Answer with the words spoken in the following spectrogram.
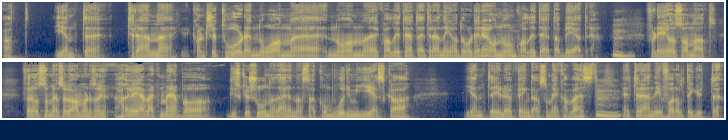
at jenter trener, kanskje tåler noen, eh, noen eh, kvaliteter i treninga dårligere, og noen kvaliteter bedre. For det er jo sånn at for oss som er så gamle, så har jo jeg vært med på diskusjoner der en har snakket om hvor mye skal jenter i løping, da, som jeg kan best, mm. trene i forhold til gutter.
